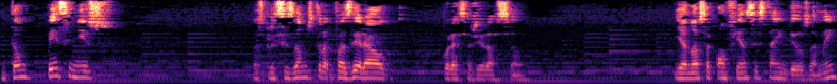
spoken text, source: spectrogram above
Então pense nisso. Nós precisamos fazer algo por essa geração. E a nossa confiança está em Deus, amém?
